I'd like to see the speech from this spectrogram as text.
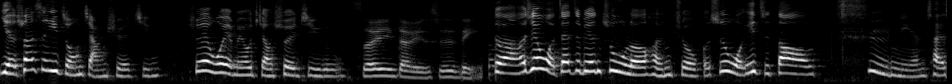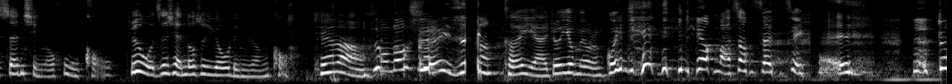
也算是一种奖学金，所以我也没有缴税记录，所以等于是零。对啊，而且我在这边住了很久，可是我一直到去年才申请了户口，就是我之前都是幽灵人口。天哪，什么东西可以这样？可以啊，就又没有人规定你一定要马上申请。哎，对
